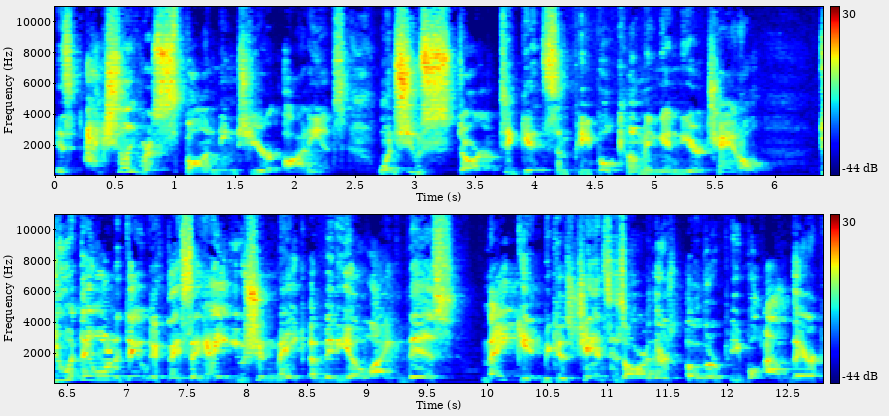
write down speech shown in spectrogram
is actually responding to your audience. Once you start to get some people coming into your channel, do what they want to do. If they say, hey, you should make a video like this, make it because chances are there's other people out there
